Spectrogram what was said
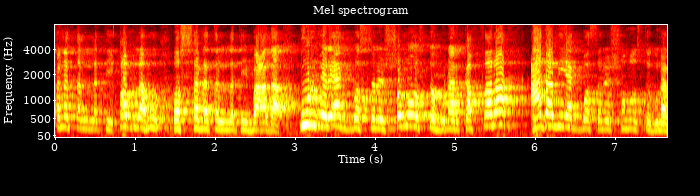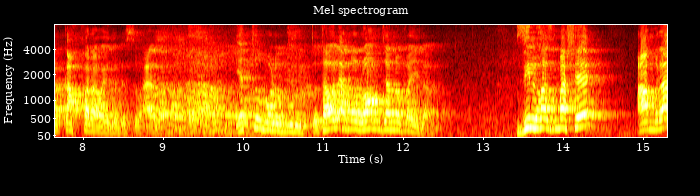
সানাতাল্লাতি ক্বাবলাহু ও সানাতাল্লাতি বাদা। পূর্বের এক বছরের সমস্ত গুনার কাফফারা, আগামী এক বছরের সমস্ত গুনার কাফফারা হয়ে যাবে এত বড় গুরুত্ব। তাহলে আমরা রমজানও পাইলাম। জিলহজ মাসে আমরা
